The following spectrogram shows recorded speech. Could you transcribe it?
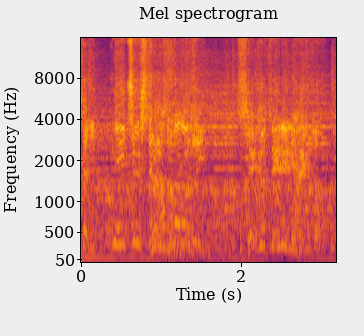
確かに命中してるはずなのに。生活エリアに入るぞ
